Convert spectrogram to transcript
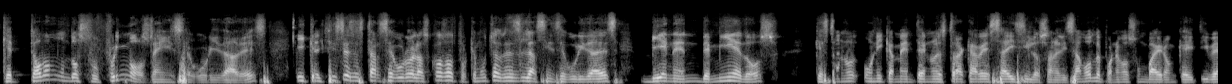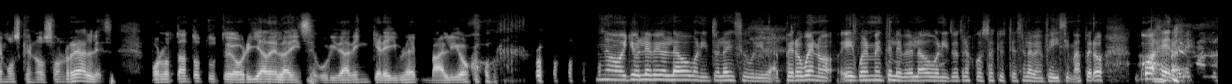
que todo mundo sufrimos de inseguridades y que el chiste es estar seguro de las cosas, porque muchas veces las inseguridades vienen de miedos que están únicamente en nuestra cabeza y si los analizamos le ponemos un Byron Kate y vemos que no son reales. Por lo tanto, tu teoría de la inseguridad increíble valió No, yo le veo el lado bonito a la inseguridad, pero bueno, igualmente le veo el lado bonito a otras cosas que usted se la ven feísimas, pero go ahead, Alejandro.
